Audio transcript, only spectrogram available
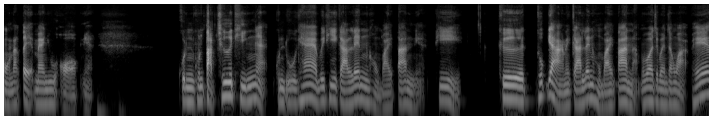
ของนักเตะแมนยูออกเนี่ย คุณคุณตัดชื่อทิ้งอะคุณดูแค่วิธีการเล่นของไบตันเนี่ยพี่คือทุกอย่างในการเล่นของไบตันน่ะไม่ว่าจะเป็นจังหวะเพส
